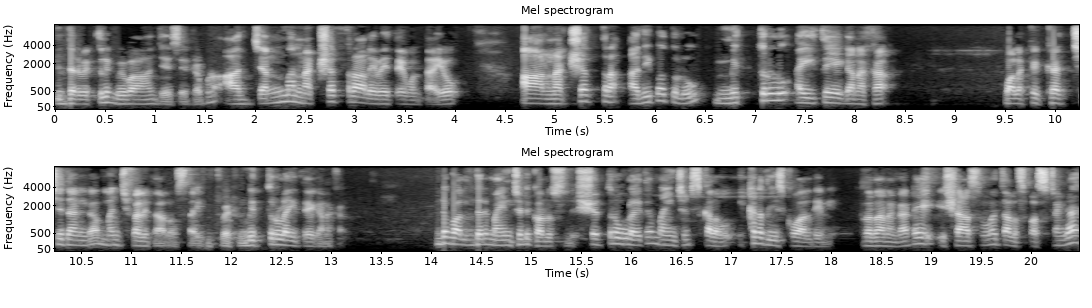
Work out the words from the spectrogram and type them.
ఇద్దరు వ్యక్తులకు వివాహం చేసేటప్పుడు ఆ జన్మ నక్షత్రాలు ఏవైతే ఉంటాయో ఆ నక్షత్ర అధిపతులు మిత్రులు అయితే గనక వాళ్ళకి ఖచ్చితంగా మంచి ఫలితాలు వస్తాయి. మిత్రులు అయితే గనక. అంటే వాళ్ళిద్దరి మైండ్ సెట్ కలుస్తుంది. శత్రువులు అయితే మైండ్ సెట్స్ కలవు. ఇక్కడ తీసుకోవాలి దీన్ని ప్రధానంగా. అంటే ఈ శాస్త్రంలో చాలా స్పష్టంగా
